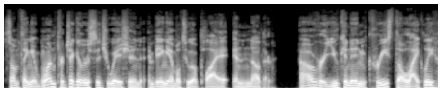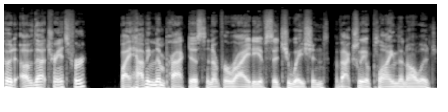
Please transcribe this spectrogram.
something in one particular situation and being able to apply it in another. However, you can increase the likelihood of that transfer by having them practice in a variety of situations of actually applying the knowledge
